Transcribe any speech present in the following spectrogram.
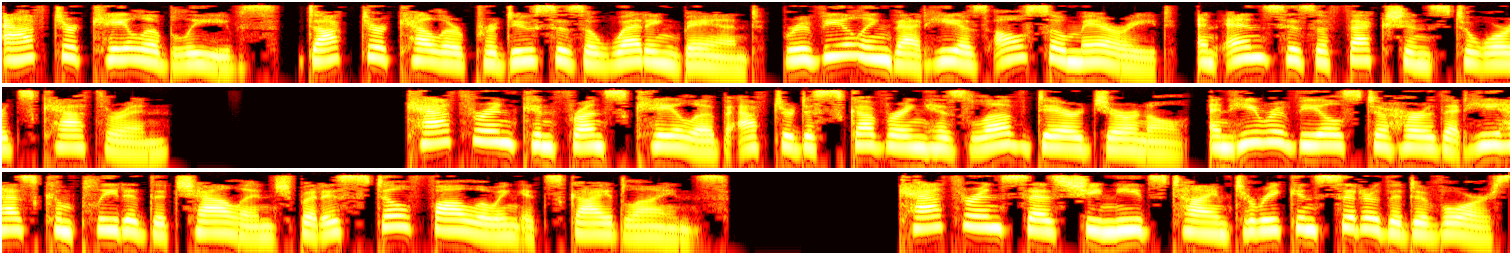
After Caleb leaves, Dr. Keller produces a wedding band, revealing that he is also married, and ends his affections towards Catherine. Catherine confronts Caleb after discovering his Love Dare journal, and he reveals to her that he has completed the challenge but is still following its guidelines. Catherine says she needs time to reconsider the divorce,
